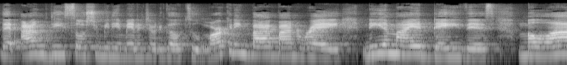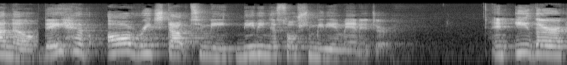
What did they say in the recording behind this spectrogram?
that I'm the social media manager to go to. Marketing by Monray, Nehemiah Davis, Milano, they have all reached out to me needing a social media manager. And either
